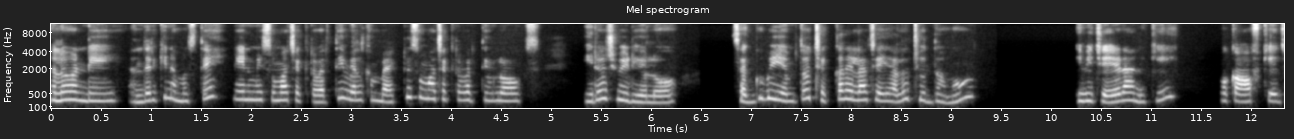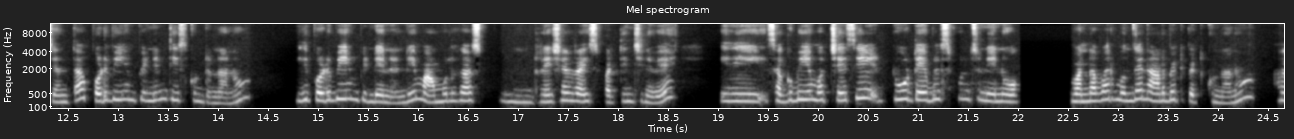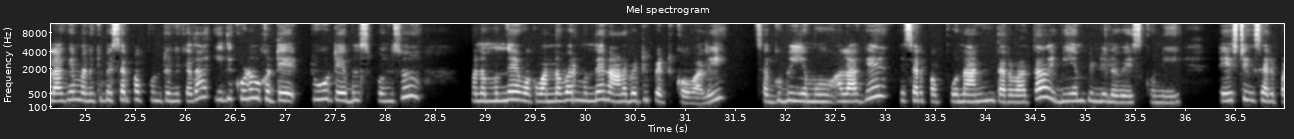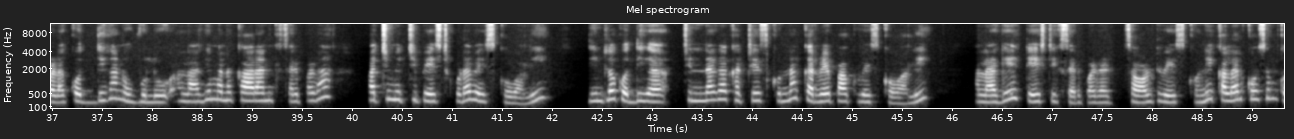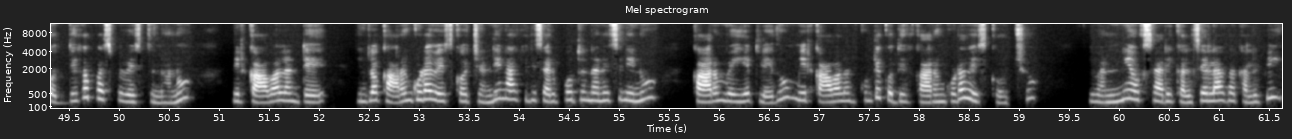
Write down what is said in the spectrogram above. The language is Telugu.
హలో అండి. అందరికీ నమస్తే. నేను మీ Suma Chakravarthi. Welcome back to Suma Chakravarthi vlogs. ఈరోజు వీడియోలో సగ్గు బియ్యంతో చెక్కలు ఎలా చేయాలో చూద్దాము. ఇవి చేయడానికి ఒక హాఫ్ కేజీ అంతా పొడి బియ్యం పిండిని తీసుకుంటున్నాను. ఇది పొడి బియ్యం పిండేనండి. మామూలుగా రేషన్ రైస్ పట్టించినవే. ఇది సగ్గు బియ్యం వచ్చేసి టూ టేబుల్ స్పూన్స్ నేను వన్ అవర్ ముందే నానబెట్టి పెట్టుకున్నాను. అలాగే మనకి పెసరపప్పు ఉంటుంది కదా ఇది కూడా ఒక టే టూ టేబుల్ స్పూన్స్ మనం ముందే ఒక వన్ అవర్ ముందే నానబెట్టి పెట్టుకోవాలి. సగ్గు బియ్యము అలాగే పెసరపప్పు నానిన తర్వాత బియ్యం పిండిలో వేసుకొని టేస్ట్కి సరిపడా కొద్దిగా నువ్వులు అలాగే మన కారానికి సరిపడా పచ్చిమిర్చి పేస్ట్ కూడా వేసుకోవాలి. దీంట్లో కొద్దిగా చిన్నగా కట్ చేసుకున్న కరివేపాకు వేసుకోవాలి. అలాగే టేస్ట్కి సరిపడా సాల్ట్ వేసుకొని కలర్ కోసం కొద్దిగా పసుపు వేస్తున్నాను. మీరు కావాలంటే ఇంట్లో కారం కూడా వేసుకోవచ్చండి. నాకు ఇది సరిపోతుంది అనేసి నేను కారం వేయట్లేదు. మీరు కావాలనుకుంటే కొద్దిగా కారం కూడా వేసుకోవచ్చు. ఇవన్నీ ఒకసారి కలిసేలాగా కలిపి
